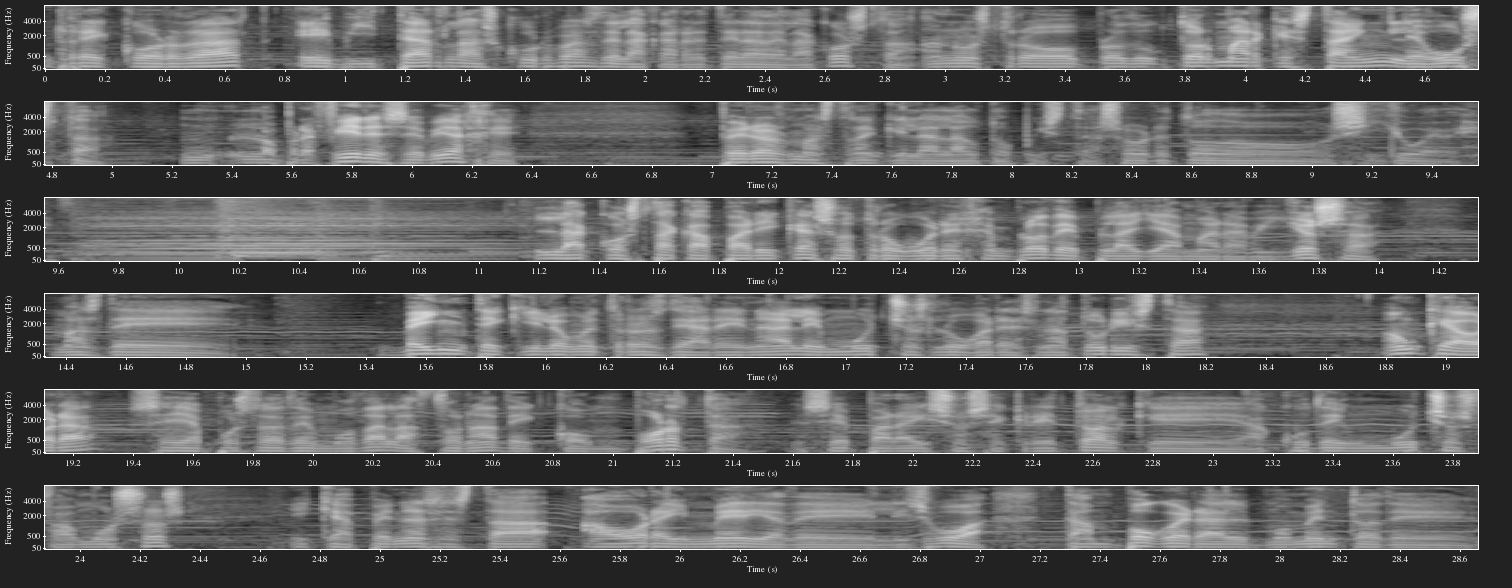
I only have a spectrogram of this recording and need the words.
recordad evitar las curvas de la carretera de la costa. A nuestro productor Mark Stein le gusta, lo prefiere ese viaje, pero es más tranquila la autopista, sobre todo si llueve. La costa capárica es otro buen ejemplo de playa maravillosa, más de 20 kilómetros de arenal en muchos lugares naturista, aunque ahora se haya puesto de moda la zona de Comporta, ese paraíso secreto al que acuden muchos famosos y que apenas está a hora y media de Lisboa. Tampoco era el momento de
